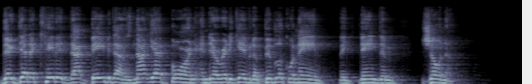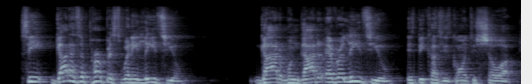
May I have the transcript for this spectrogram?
They dedicated that baby that was not yet born and they already gave it a biblical name. They named him Jonah. See, God has a purpose when He leads you. God, when God ever leads you, is because He's going to show up.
